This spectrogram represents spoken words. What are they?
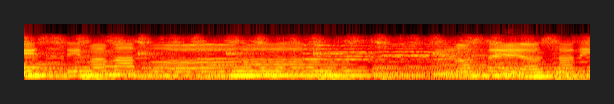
Lindísima amapola, no seas tan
